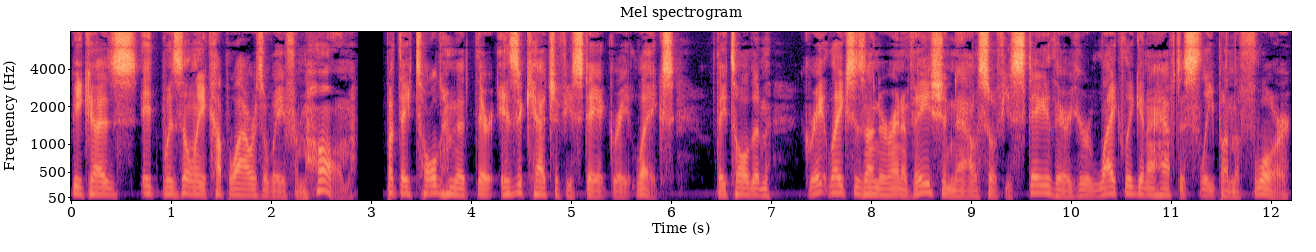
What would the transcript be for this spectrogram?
because it was only a couple hours away from home but they told him that there is a catch if you stay at Great Lakes. They told him Great Lakes is under renovation now, so if you stay there, you're likely going to have to sleep on the floor.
